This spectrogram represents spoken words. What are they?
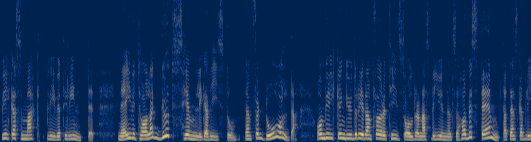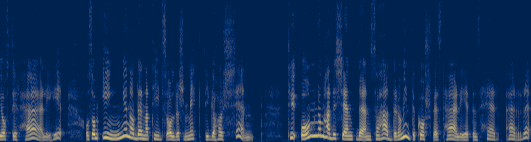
vilkas makt bliver till intet. Nej, vi talar Guds hemliga visdom, den fördolda, om vilken Gud redan före tidsåldrarnas begynnelse har bestämt att den ska bli oss till härlighet och som ingen av denna tidsålders mäktiga har känt Ty om de hade känt den så hade de inte korsfäst härlighetens her Herre.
